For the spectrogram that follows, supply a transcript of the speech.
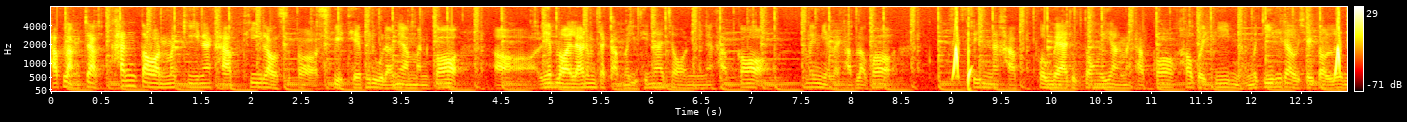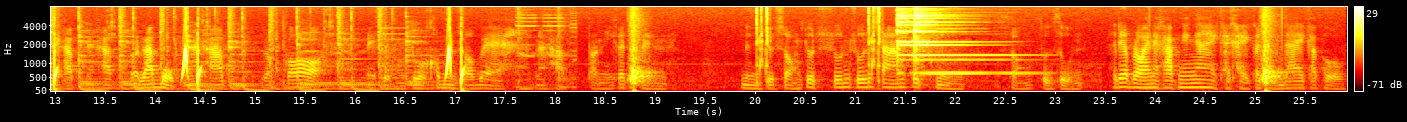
ครับหลังจากขั้นตอนเมื่อกี้นะครับที่เราสปีดเทปให้ดูแล้วเนี่ยมันก็เรียบร้อยแล้วมันจะกลับมาอยู่ที่หน้าจอนี้นะครับก็ไม่มีอะไรครับเราก็สิ้นนะครับเฟิร์มแวร์ถูกต้องหรือยังนะครับ ก็เข้าไปที่เหมือนเมื่อกี้ที่เราเช็คตอนเริ่มนะครับนะครับ ระบบนะครับ แล้วก็ในส่วนของตัวข้อมูลซอฟต์แวร์นะครับ ตอนนี้ก็จะเป็น 1.2.003.1.200 เรียบร้อยนะครับ ง่ายๆ ใครๆก็ทำได้ครับผม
